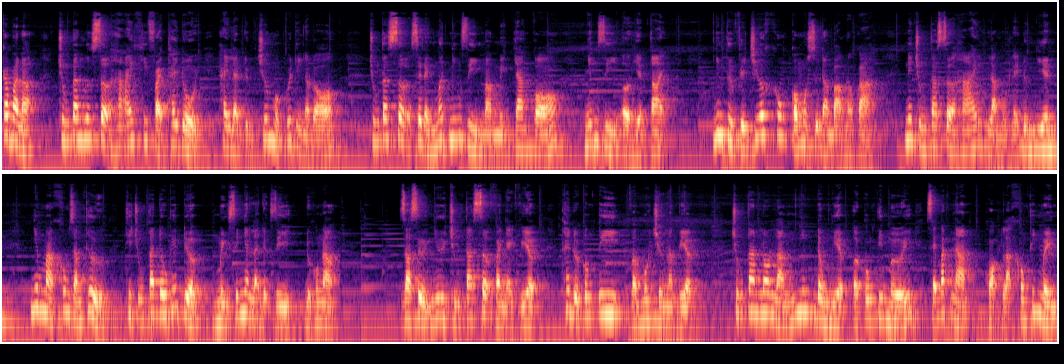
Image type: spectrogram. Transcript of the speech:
Các bạn ạ, chúng ta luôn sợ hãi khi phải thay đổi hay là đứng trước một quyết định nào đó. Chúng ta sợ sẽ đánh mất những gì mà mình đang có, những gì ở hiện tại. Nhưng từ phía trước không có một sự đảm bảo nào cả, nên chúng ta sợ hãi là một lẽ đương nhiên, nhưng mà không dám thử thì chúng ta đâu biết được mình sẽ nhận lại được gì, đúng không nào? Giả sử như chúng ta sợ phải nhảy việc, thay đổi công ty và môi trường làm việc, chúng ta lo lắng những đồng nghiệp ở công ty mới sẽ bắt nạt hoặc là không thích mình,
